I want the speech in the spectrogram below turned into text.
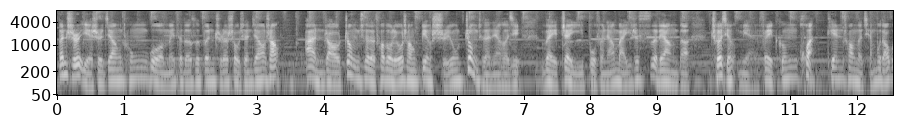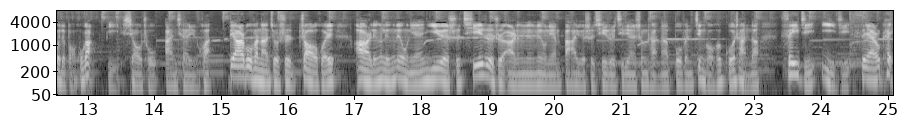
奔驰也是将通过梅赛德斯奔驰的授权经销商，按照正确的操作流程，并使用正确的粘合剂，为这一部分两百一十四辆的车型免费更换天窗的前部导轨的保护盖，以消除安全隐患。第二部分呢，就是召回二零零六年一月十七日至二零零六年八月十七日期间生产的部分进口和国产的 C 级、E 级、CLK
